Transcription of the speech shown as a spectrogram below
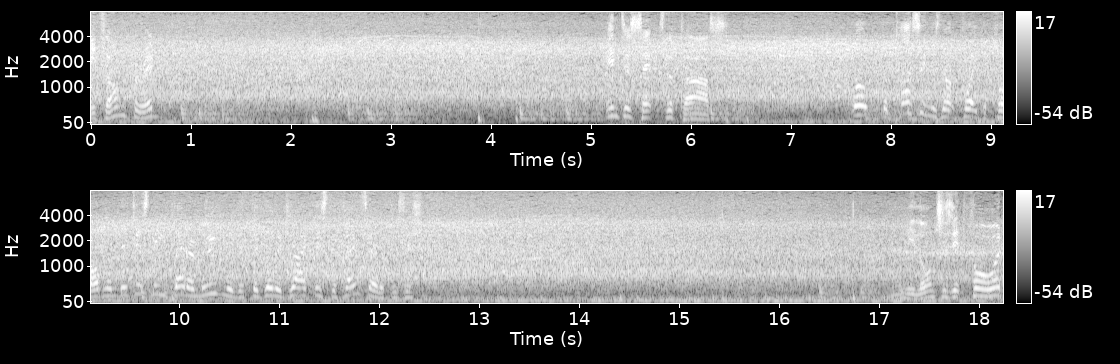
It's on for him. Intercepts the pass. Well, the passing is not quite the problem. They just need better movement if they're going to drag this defence out of position. And he launches it forward.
